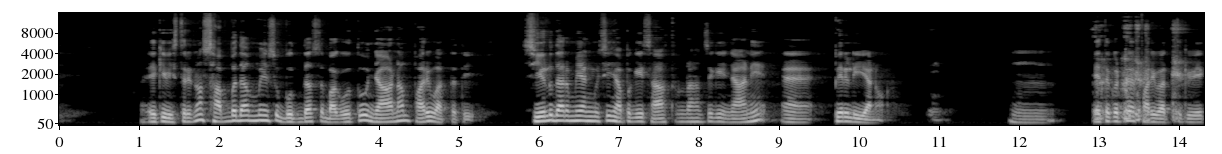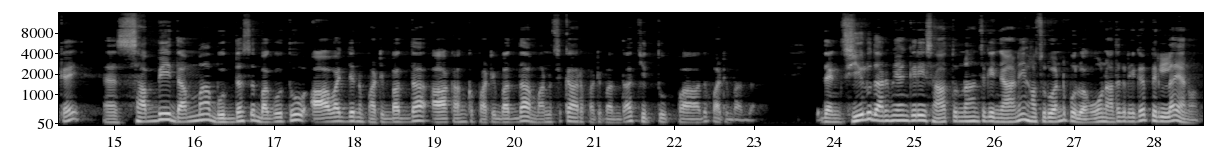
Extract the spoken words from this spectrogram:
ඒකේ විස්තර වෙනවා සබ්බ ධම්මේසු බුද්දස්ස භගවතු ඥානම් පරිවත්තති. සියලු ධර්මයන් විසී අපගේ ශාස්ත්‍රුන් වහන්සේගේ ඥානය පෙරලී යනවා. එතකොට පරිවර්ති කිව්වේ ඒකයි සබ්බේ ධම්මා බුද්දස භගවතු ආවජ්ජන පටිබද්දා ආකංක පටිබද්දා මානසිකාර පටිබද්දා චිත්තුප්පාද පටිබද්දා. දැන් සියලු ධර්මයන් කෙරේ සාතුන් වහන්සේගේ ඥාණය හසුරවන්න පුළුවන්. ඕන අතකට ඒක පෙරලා යනවා.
